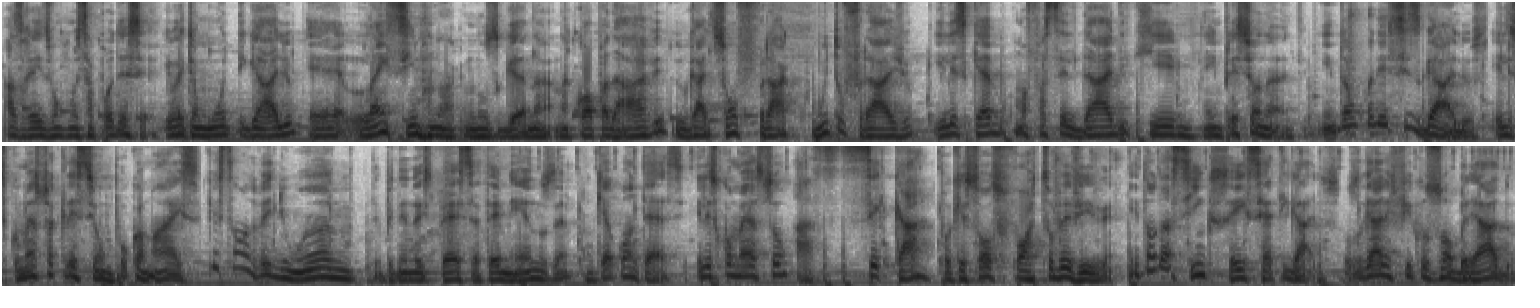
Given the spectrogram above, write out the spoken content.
As raízes vão começar a apodrecer. E vai ter um monte de galho é, lá em cima, na, nos, na, na, copa da árvore. Os galhos são fracos, muito frágil, e eles quebram com uma facilidade que é impressionante. Então, quando esses galhos eles começam a crescer um pouco a mais, questão às vezes de um ano, dependendo da espécie, até menos, né? O que acontece? Eles começam a secar, porque só os fortes sobrevivem. Então dá 5, 6, 7 galhos. Os galhos ficam sombreados,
